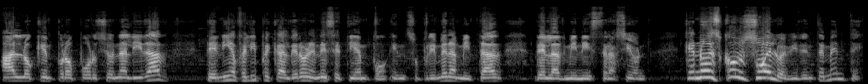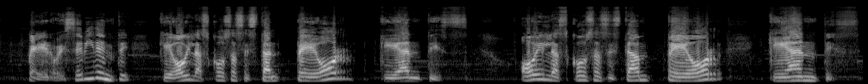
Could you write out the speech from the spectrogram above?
a lo que en proporcionalidad tenía Felipe Calderón en ese tiempo, en su primera mitad de la administración. Que no es consuelo, evidentemente, pero es evidente que hoy las cosas están peor que antes. Hoy las cosas están peor que antes.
